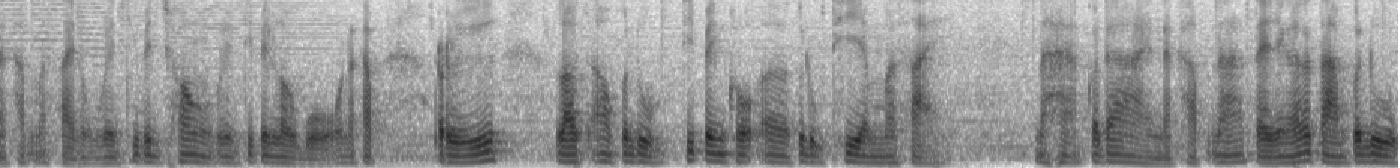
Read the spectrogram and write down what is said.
นะครับมาใส่ลงบริเวณที่เป็นช่องบริเวณที่เป็นโลโบนะครับหรือเราจะเอากระดูกที่เป็นกระดูกเทียมมาใส่นะฮะก็ได้นะครับนะแต่อย่างไรก็ตามกระดูก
